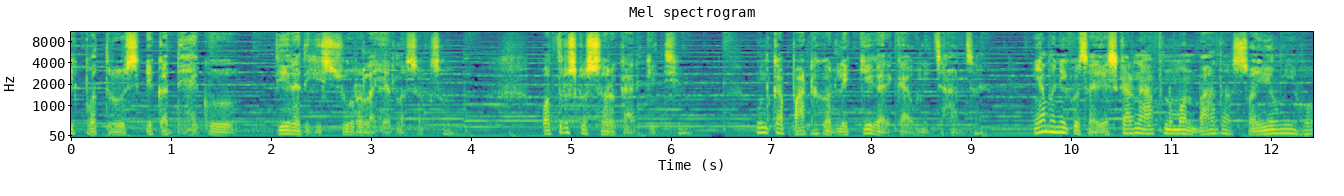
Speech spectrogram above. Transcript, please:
एक पत्रुस एक अध्यायको तेह्रदेखि सोह्रलाई हेर्न सक्छौँ। पत्रुसको सरकार के थियो? उनका पाठकहरूले के गरेका उनी चाहन्छ? यहाँ भनेको छ यसकारण आफ्नो मन बाँध संयमी हो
